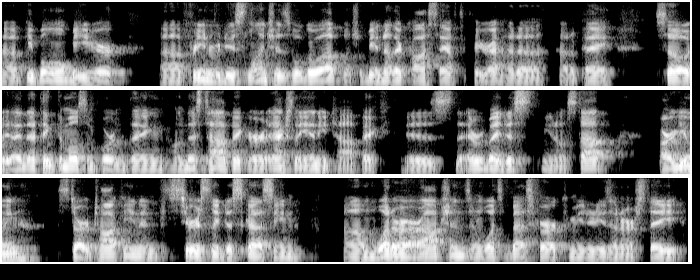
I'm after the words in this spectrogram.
Uh, people won't be here. Uh, free and reduced lunches will go up, which will be another cost they have to figure out how to how to pay. So I, I think the most important thing on this topic, or actually any topic, is that everybody just you know stop arguing, start talking, and seriously discussing um, what are our options and what's best for our communities and our state.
